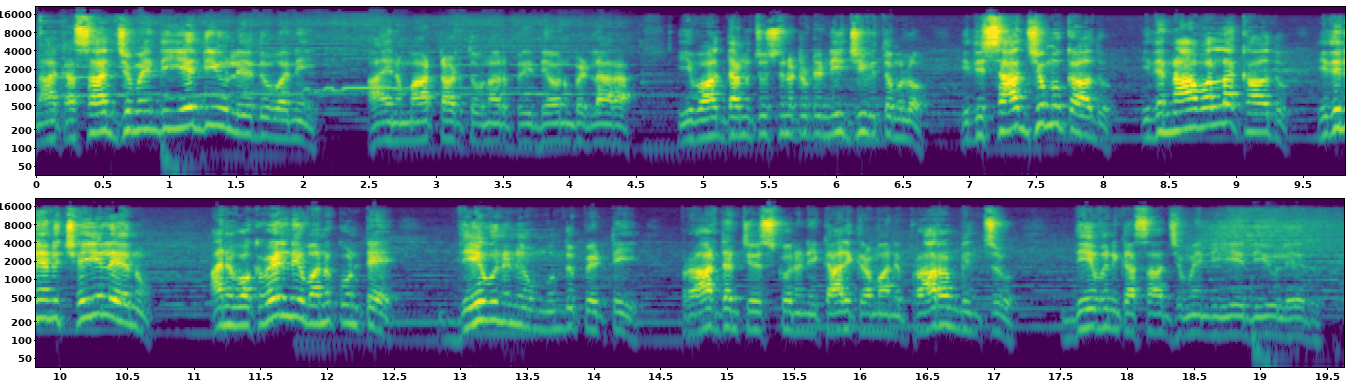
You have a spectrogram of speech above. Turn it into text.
నాకు అసాధ్యమైంది ఏదీ లేదు అని ఆయన మాట్లాడుతూ ఉన్నారు. ప్రియ దేవుని బిడ్డారా ఈ వాగ్దానం చూసినటువంటి నీ జీవితంలో ఇది సాధ్యము కాదు ఇది నా వల్ల కాదు ఇది నేను చేయలేను అని ఒకవేళ నీవు అనుకుంటే దేవుని నువ్వు ముందు పెట్టి ప్రార్థన చేసుకొని నీ కార్యక్రమాన్ని ప్రారంభించు. దేవునికి అసాధ్యమైంది ఏదీ లేదు.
